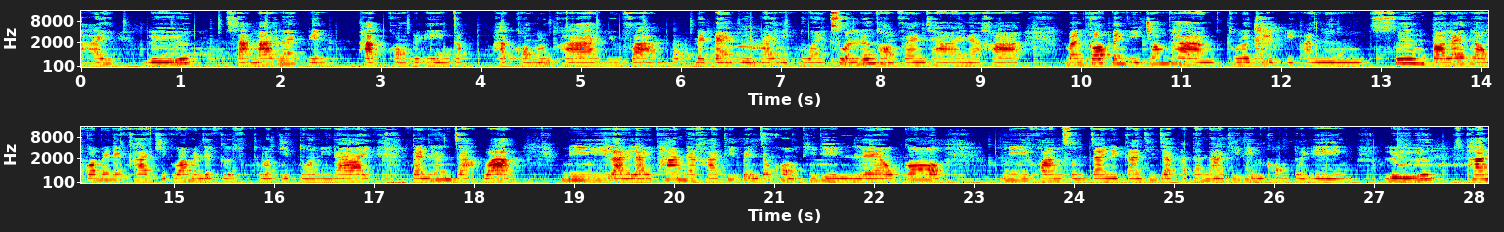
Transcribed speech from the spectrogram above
าย หรือสามารถแลกเปลี่ยนผักของตัวเองกับ ผักของลูกค้ายูฟาร์มในแปลงอื่นได้อีกด้วย ส่วนเรื่องของแฟรนไชส์นะคะ มันก็เป็นอีกช่องทางธุรกิจอีกอันนึง ซึ่งตอนแรกเราก็ไม่ได้คาดคิดว่ามันจะเกิดธุรกิจตัวนี้ได้ แต่เนื่องจากว่ามีหลาย ๆ ท่านนะคะที่เป็นเจ้าของที่ดินแล้วก็ มีความสนใจในการที่จะพัฒนาที่ดินของตัวเอง หรือท่าน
